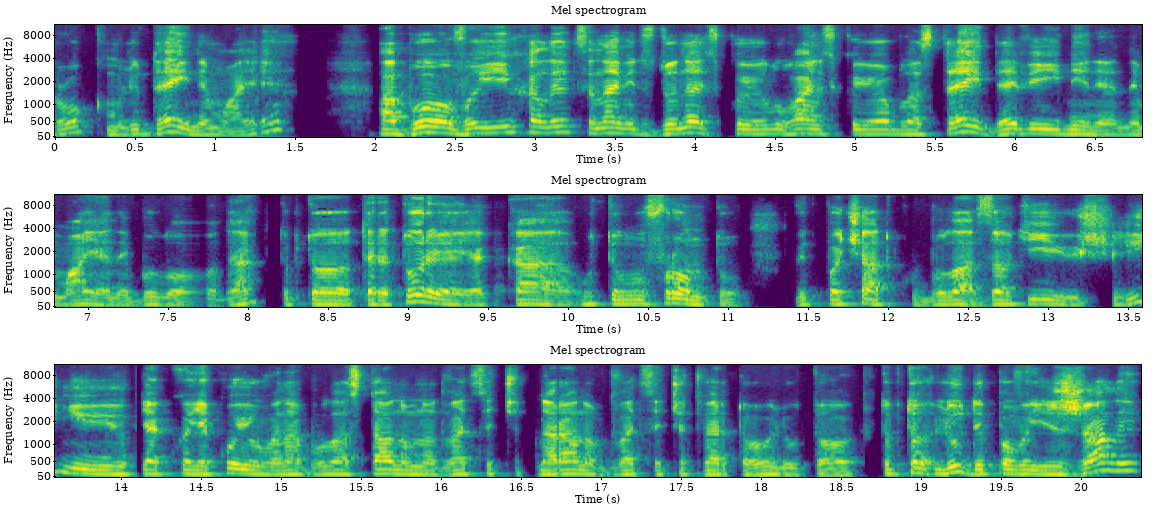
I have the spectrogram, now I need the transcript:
роком людей немає або виїхали це навіть з Донецької Луганської областей, де війни немає, не було. Да? Тобто територія, яка у тилу фронту від початку була за тією ж лінією, як, якою вона була станом на 20, на ранок 24 лютого.Тобто люди повиїжджали.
